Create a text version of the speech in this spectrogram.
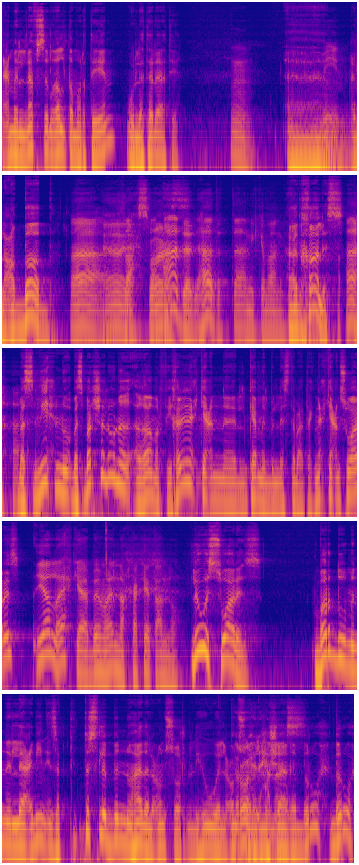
عمل نفس الغلطة مرتين ولا. آه مين؟ العضاد. آه آه، صح. هذا هذا الثاني كمان. هذا خالص. بس منيح انه بس برشلونة غامر فيه. خلينا نحكي عن نكمل بال list تبعتك. نحكي عن سواريز؟ يلا احكي بما إنك حكيت عنه. لويس سواريز برضو من اللاعبين إذا بتسلب منه هذا العنصر اللي هو العنصر بروح. المشاغب. بروح بروح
